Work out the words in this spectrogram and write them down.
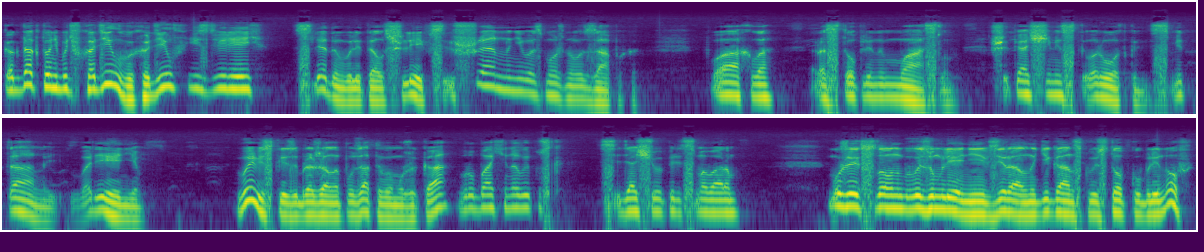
Когда кто-нибудь входил, выходил из дверей, следом вылетал шлейф совершенно невозможного запаха. Пахло растопленным маслом, шипящими сковородками, сметаной, вареньем. Вывеска изображала пузатого мужика в рубахе на выпуск, сидящего перед самоваром. Мужик словно бы в изумлении взирал на гигантскую стопку блинов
